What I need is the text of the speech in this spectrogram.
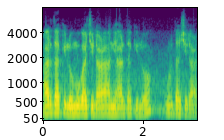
अर्धा किलो मुगाची डाळ आणि अर्धा किलो उडदाची डाळ.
